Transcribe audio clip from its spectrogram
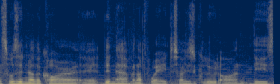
this was another car, it didn't have enough weight, so I just glued on these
